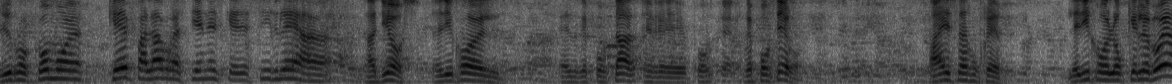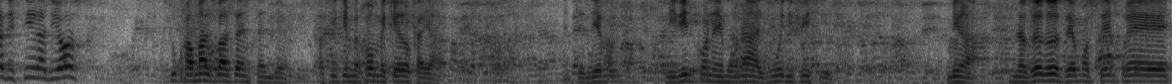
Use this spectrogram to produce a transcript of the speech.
Le dijo, ¿cómo, ¿qué palabras tienes que decirle a, a Dios? Le dijo el, el, reporta- el repor- reportero a esta mujer. Le dijo, lo que le voy a decir a Dios, tú jamás vas a entender. Así que mejor me quedo callado. ¿Entendieron? Vivir con emuná es muy difícil. Mira, nosotros hemos siempre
